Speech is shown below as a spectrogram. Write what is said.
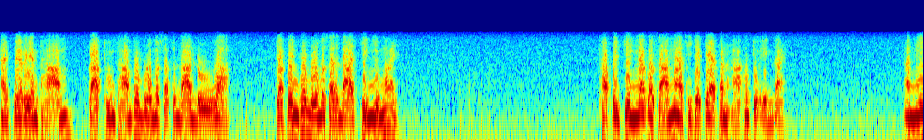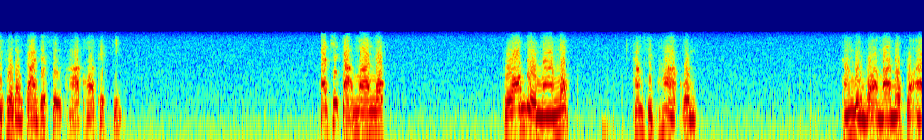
ให้ไปเรียนถามกราบทูลถามพระบรมศาสดาดูว่า จะเป็นพระบรมศาสดาจริงหรือไม่ ถ้าเป็นจริงแล้วก็สามารถที่จะแก้ปัญหาของตัวเองได้ อันนี้เพื่อต้องการจะสืบหาข้อเท็จจริง อชิตามานพพร้อมด้วยมานพทั้งสิบห้าคน ทั้งเดินบ่มานพเพราะอา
